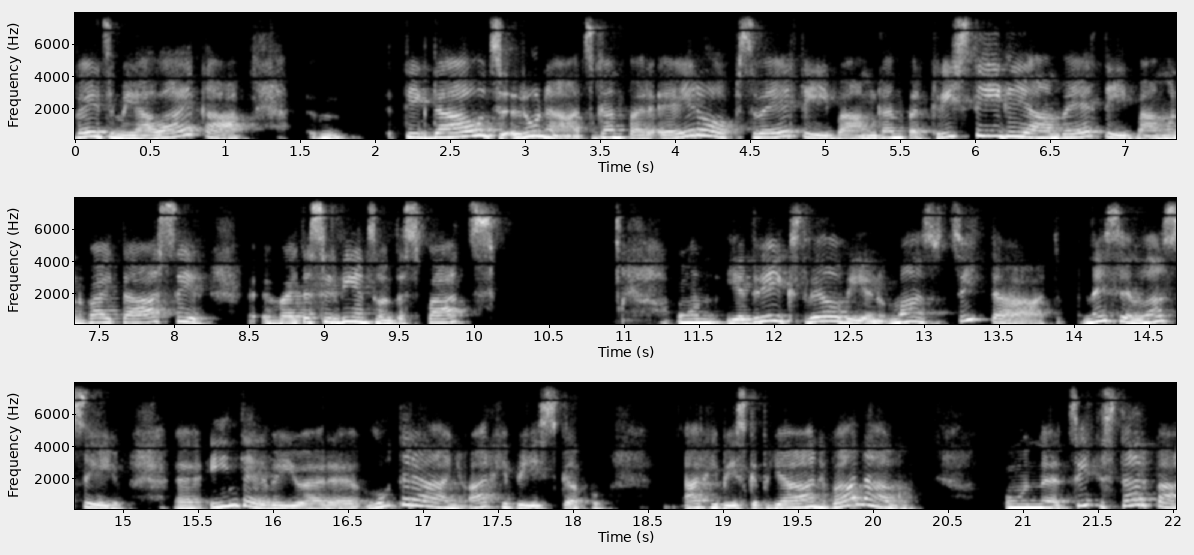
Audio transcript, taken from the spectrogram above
beidzamajā laikā tiek daudz runāts gan par Eiropas vērtībām, gan par kristīgajām vērtībām, un vai, ir, vai tas ir viens un tas pats. Un, ja drīkst vēl vienu mazu citātu, nesen lasīju uh, interviju ar uh, Lutāņu arhibīskapu, arhibīskapu Jāni Vanagu. Un uh, cita starpā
